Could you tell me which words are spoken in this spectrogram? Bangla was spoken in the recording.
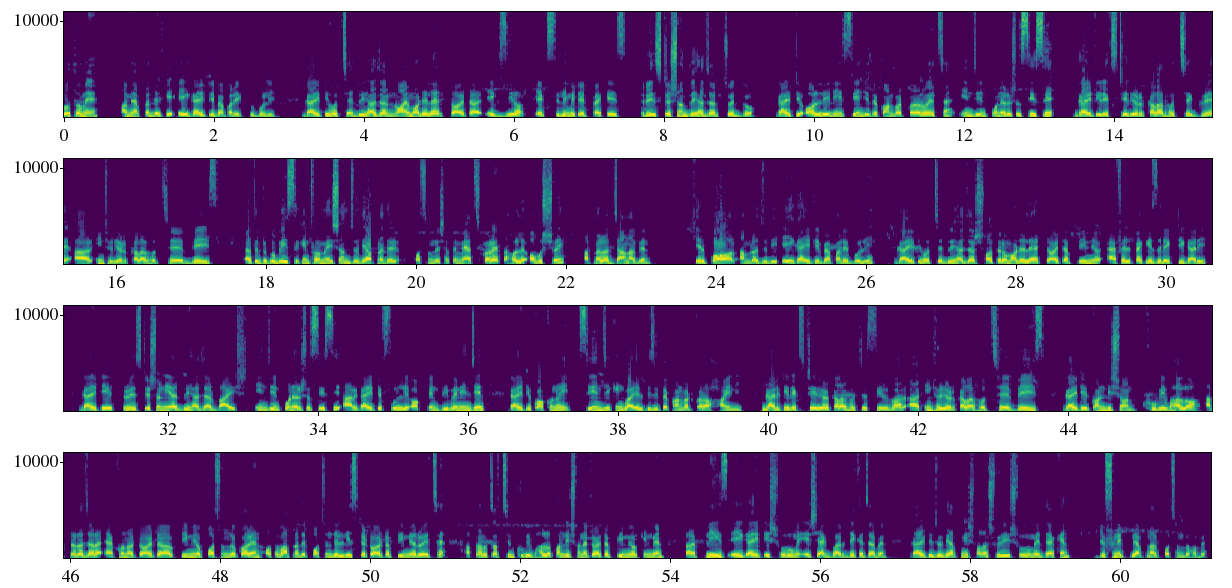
প্রথমে আমি আপনাদেরকে এই গাড়িটির ব্যাপারে একটু বলি। গাড়িটি হচ্ছে দুই মডেলের Toyota Axio X limited package registration দুই হাজার চোদ্দ। গাড়িটি অলরেডি সিএনজিতে কনভার্ট করা রয়েছে। ইঞ্জিন পনেরোশো সিসি গাড়িটির এক্সটেরিয়র কালার হচ্ছে গ্রে আর ইন্টেরিয়র কালার হচ্ছে বেজ এতটুকু বেসিক ইনফরমেশন যদি আপনাদের পছন্দের সাথে ম্যাচ করে, তাহলে অবশ্যই আপনারা জানাবেন। এরপর আমরা যদি এই গাড়িটির ব্যাপারে বলি, গাড়িটি হচ্ছে দুই হাজার সতেরো মডেলের টয়টা প্রিমিও অ্যাফেল প্যাকেজের একটি গাড়ি। গাড়িটির রেজিস্ট্রেশন ইয়ার দুই হাজার বাইশ। ইঞ্জিন পনেরোশো সিসি আর গাড়িটি ফুললি অকটেন ড্রিভেন ইঞ্জিন। গাড়িটি কখনোই সিএনজি কিংবা এলপিজিতে কনভার্ট করা হয়নি। গাড়িটির এক্সটেরিয়র কালার হচ্ছে সিলভার আর ইন্টেরিয়র কালার হচ্ছে বেজ গাড়িটির কন্ডিশন খুবই ভালো। আপনারা যারা এখনও টয়োটা প্রিমিও পছন্দ করেন অথবা আপনাদের পছন্দের লিস্টে টয়োটা প্রিমিও রয়েছে, আপনারা চাচ্ছেন খুবই ভালো কন্ডিশনে টয়োটা প্রিমিও কিনবেন, তারা প্লিজ এই গাড়িটি শোরুমে এসে একবার দেখে যাবেন। গাড়িটি যদি আপনি সরাসরি শোরুমে দেখেন ডেফিনেটলি আপনার পছন্দ হবে।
